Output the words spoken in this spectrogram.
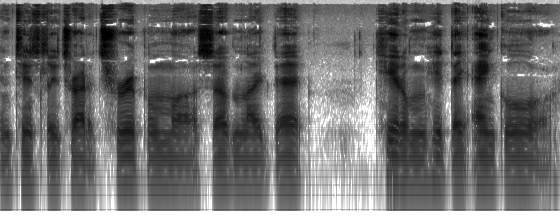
intentionally try to trip them or something like that, hit them, hit their ankle or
